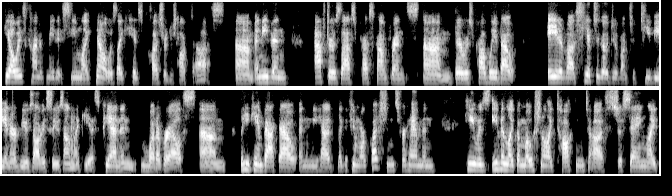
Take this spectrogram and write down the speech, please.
he always kind of made it seem like no it was like his pleasure to talk to us. Um, and even after his last press conference um, there was probably about eight of us. He had to go do a bunch of TV interviews. Obviously, he was on like ESPN and whatever else. Um, but he came back out and we had like a few more questions for him. And he was even like emotional, like talking to us, just saying like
